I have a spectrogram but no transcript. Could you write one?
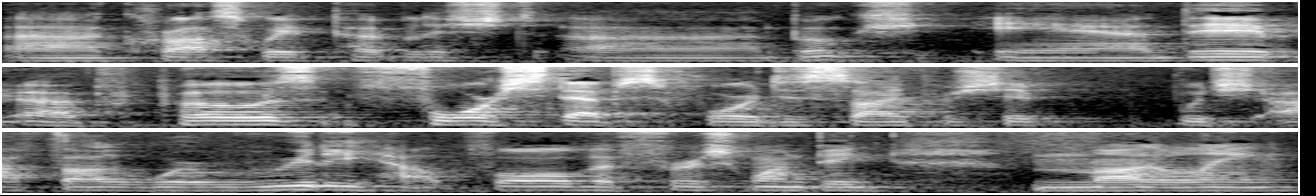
Uh, Crossway published uh, book, and they propose four steps for discipleship, which I thought were really helpful. The first one being modeling,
